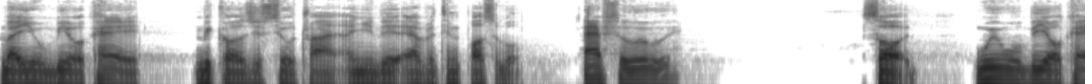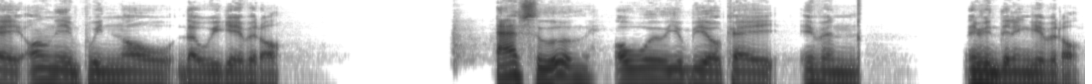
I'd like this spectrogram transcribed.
but you'll be okay because you still try and you did everything possible. Absolutely, So we will be okay only if we know that we gave it all. absolutely. Or will you be okay even if you didn't give it all?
